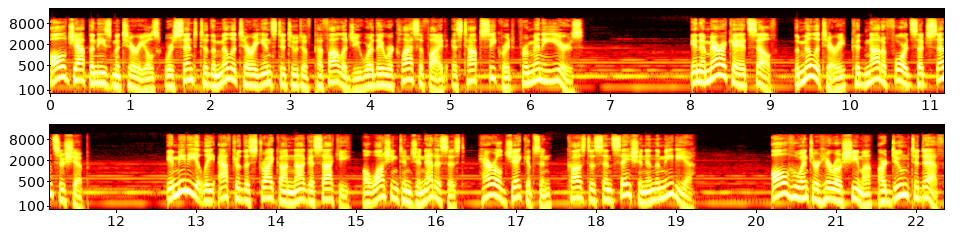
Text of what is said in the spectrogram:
All Japanese materials were sent to the Military Institute of Pathology where they were classified as top secret for many years. In America itself, the military could not afford such censorship. Immediately after the strike on Nagasaki, a Washington geneticist, Harold Jacobson, caused a sensation in the media. All who enter Hiroshima are doomed to death,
